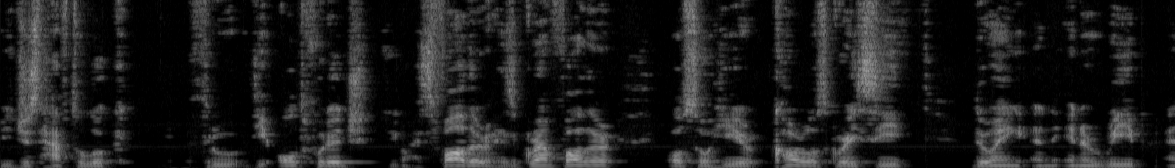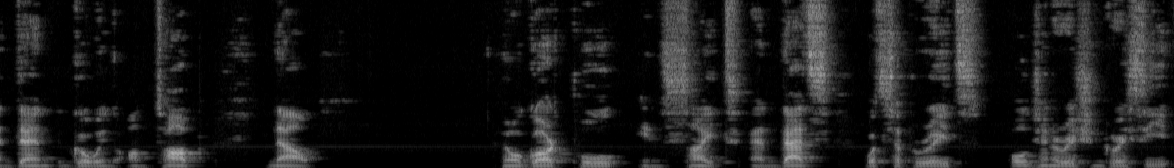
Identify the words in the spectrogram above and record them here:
You just have to look through the old footage, you know, his father, his grandfather, also here, Carlos Gracie, doing an inner reap and then going on top. Now, no guard pull in sight. And that's what separates old generation Gracie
